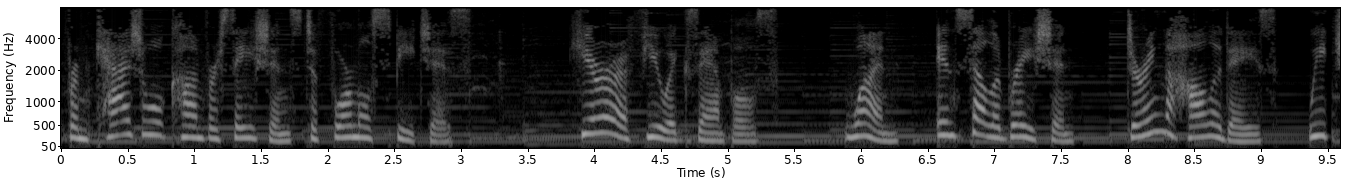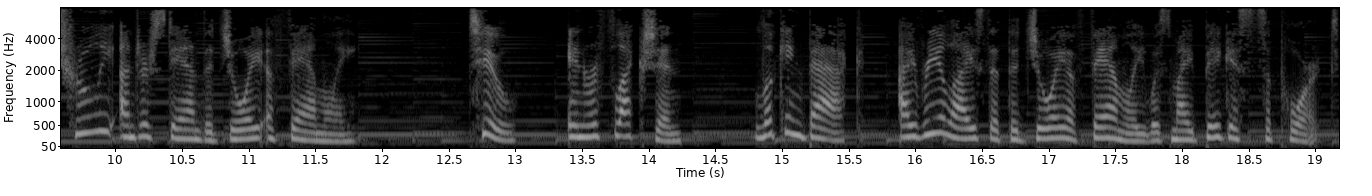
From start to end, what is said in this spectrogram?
from casual conversations to formal speeches. Here are a few examples. 1. In celebration. During the holidays, we truly understand the joy of family. 2. In reflection. Looking back, I realize that the joy of family was my biggest support.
